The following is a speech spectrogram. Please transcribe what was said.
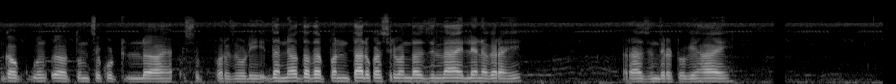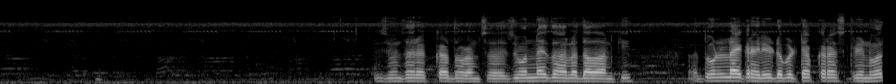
गाव कोण- तुमचं कुठलं आहे? सुपर जोडी. धन्यवाद दादा पण तालुका श्रीगोंदा जिल्हा अहिल्यानगर आहे. राजेंद्र टोगे हाय. जेवण झालं का दोघांचं? जेवण नाही झालं दादा आणखी. दोन लाईक राहिले. डबल टॅप करा स्क्रीनवर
